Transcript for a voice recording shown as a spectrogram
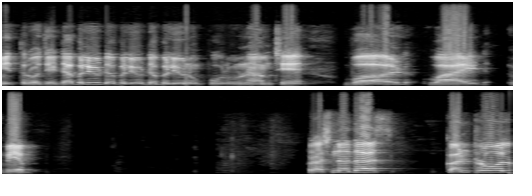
મિત્રો, જે ડબલ્યુ ડબલ્યુ ડબલ્યુનું પૂરું નામ છે વર્લ્ડ વાઇડ વેબ પ્રશ્ન દસ control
